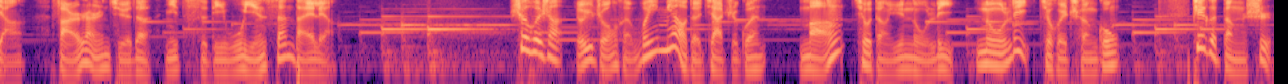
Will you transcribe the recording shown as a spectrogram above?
仰，反而让人觉得你此地无银三百两。社会上有一种很微妙的价值观：忙就等于努力，努力就会成功。这个等式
